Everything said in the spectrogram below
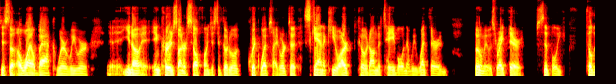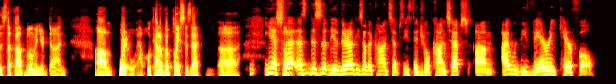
just a, a, while back where we were, eh, you know, encouraged on our cell phone just to go to a quick website or to scan a QR code on the table, and then we went there and boom, it was right there. Simple. You fill this stuff out, boom, and you're done. Um, where, what kind of a place is that? Uh, yes, so that this is a, there are these other concepts, these digital concepts. Um, I would be very careful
